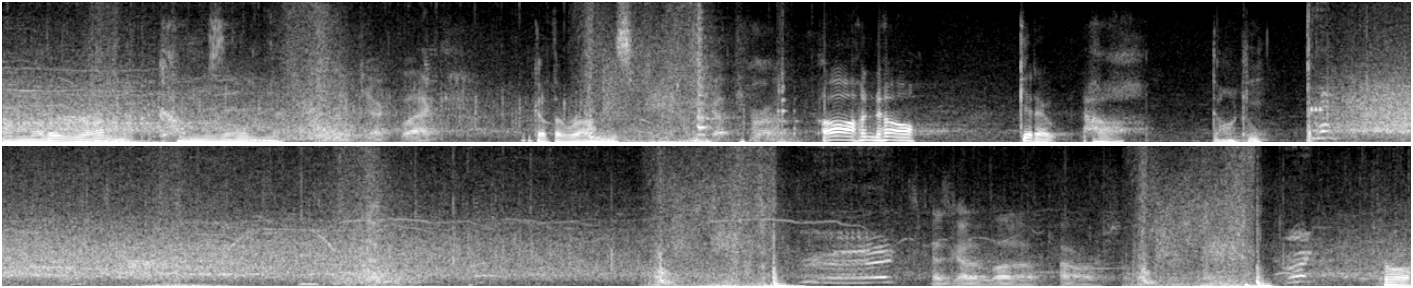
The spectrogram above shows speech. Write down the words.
Another run comes in. Jack Black. Got the runs. Got the run. Oh no! Get out. Oh, donkey. Guy's got a lot of power, so much more Strike. Oh,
